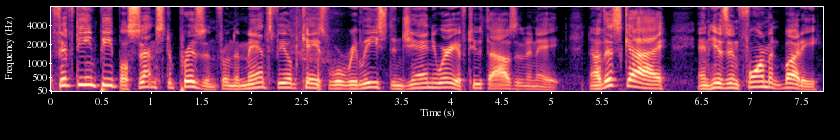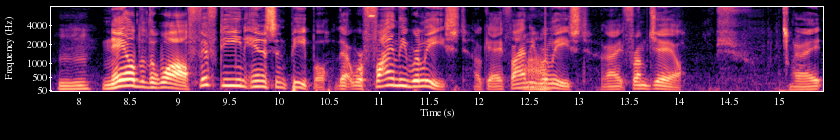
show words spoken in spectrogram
15 people sentenced to prison from the Mansfield case were released in January of 2008. Now, this guy and his informant buddy mm-hmm. nailed to the wall 15 innocent people that were finally released, okay, finally released, all right, from jail. All right.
